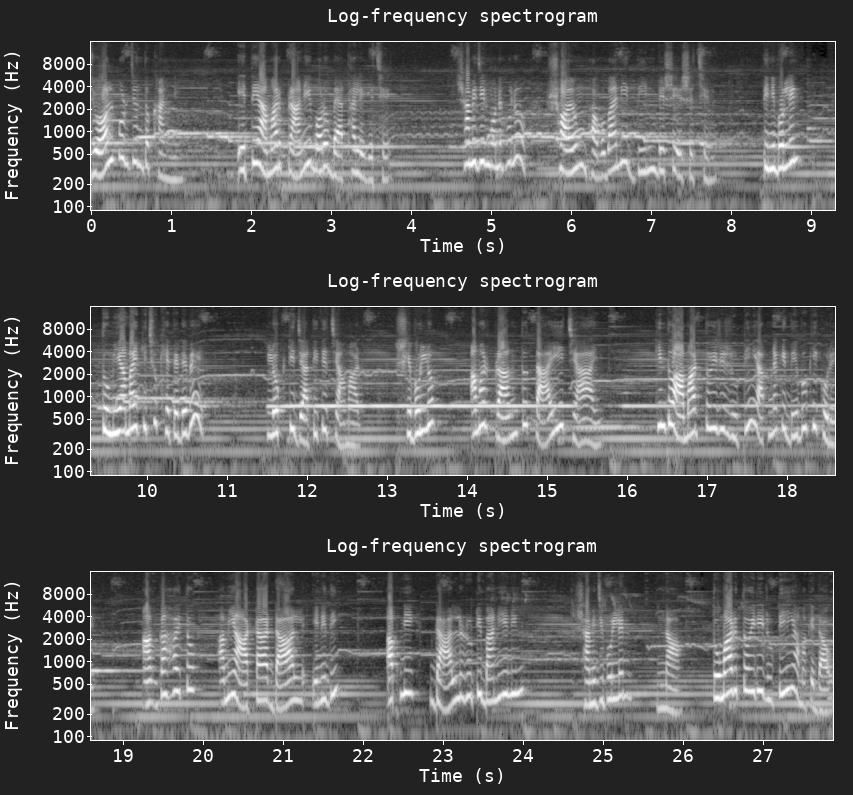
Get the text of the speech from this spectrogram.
জল পর্যন্ত খাননি। এতে আমার প্রাণে বড় ব্যথা লেগেছে। স্বামীজির মনে হলো স্বয়ং ভগবানই দিন বেশে এসেছেন। তিনি বললেন, তুমি আমায় কিছু খেতে দেবে? লোকটি জাতিতে চামার। সে বলল, আমার প্রাণ তো তাই চাই। কিন্তু আমার তৈরি রুটি আপনাকে দেব কি করে? আজ্ঞা হয়তো আমি আটা, ডাল এনে দিই। আপনি ডাল রুটি বানিয়ে নিন। স্বামীজি বললেন, না। তোমার তৈরি রুটিই আমাকে দাও।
